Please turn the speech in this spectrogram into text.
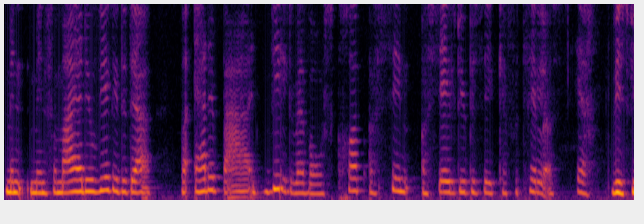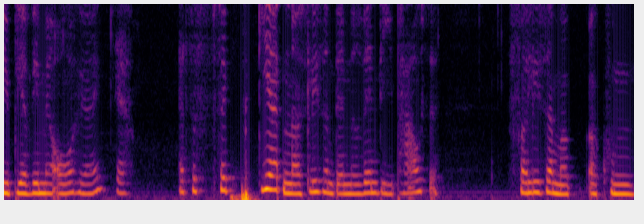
Men, men for mig er det jo virkelig det der, hvor er det bare vildt, hvad vores krop og sind og sjæl dybest set kan fortælle os, ja. hvis vi bliver ved med at overhøre, ikke? Ja. Altså, så giver den os ligesom den nødvendige pause, for ligesom at, at kunne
